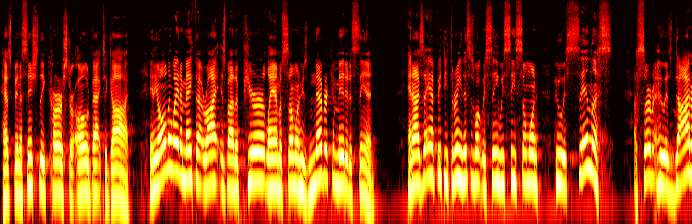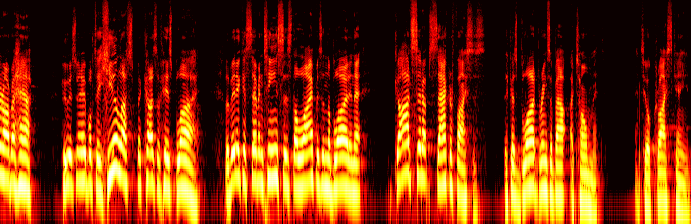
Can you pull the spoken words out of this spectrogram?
has been essentially cursed or owed back to God. And the only way to make that right is by the pure lamb of someone who's never committed a sin. In Isaiah 53, this is what we see. We see someone who is sinless a servant who has died on our behalf, who has been able to heal us because of his blood. Leviticus 17 says the life is in the blood and that God set up sacrifices because blood brings about atonement until Christ came.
